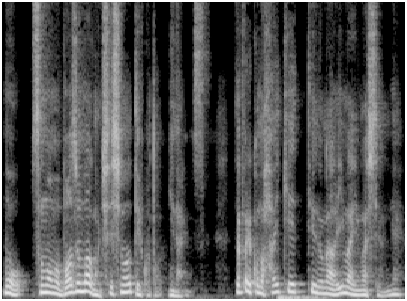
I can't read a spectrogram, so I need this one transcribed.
もうそのままバージョン番号にしてしまうということになります。やっぱりこの背景っていうのが今言いましたよね。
